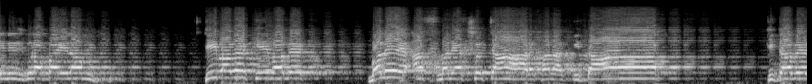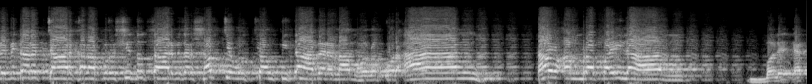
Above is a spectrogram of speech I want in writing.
জিনিসগুলো পাইলাম। কীভাবে? কীভাবে? বলে আসমানে একশো চারখানা কিতাব। কিতাবের ভিতরে চারখানা প্রসিদ্ধ, তার ভিতরে সবচেয়ে উত্তম কিতাবের নাম হলো কোরআন। তাও আমরা পাইলাম, বলে এক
